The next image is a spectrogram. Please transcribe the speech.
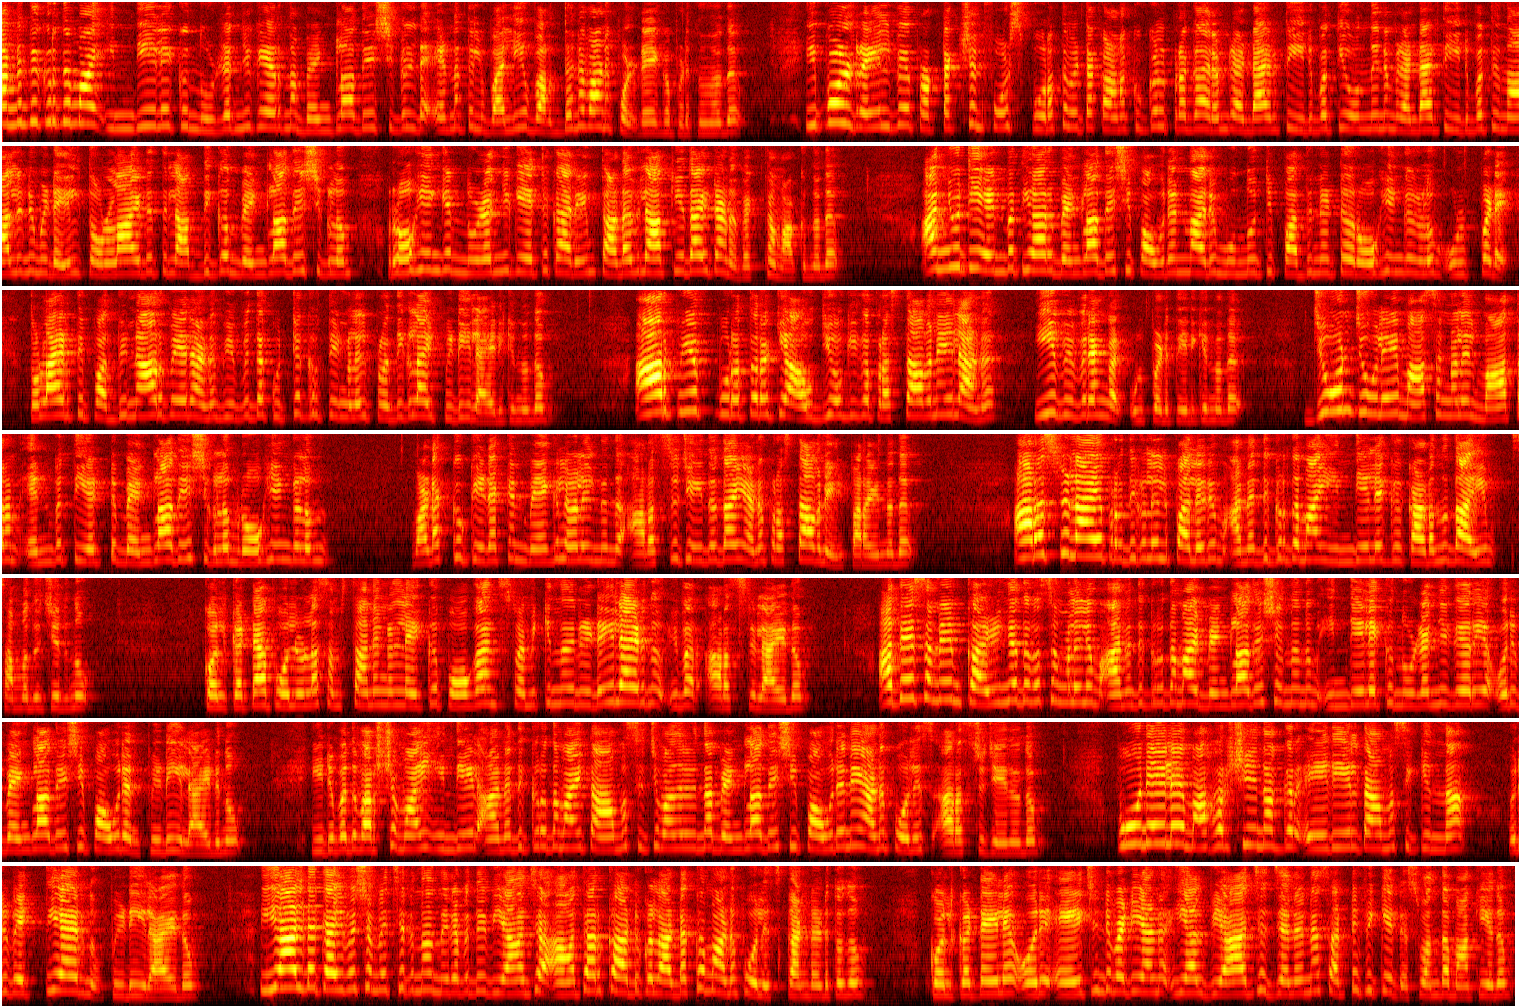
അനധികൃതമായി ഇന്ത്യയിലേക്ക് നുഴഞ്ഞു കയറുന്ന ബംഗ്ലാദേശികളുടെ എണ്ണത്തിൽ വലിയ വർധനവാണ് ഇപ്പോൾ രേഖപ്പെടുത്തുന്നത്. ഇപ്പോൾ റെയിൽവേ പ്രൊട്ടക്ഷൻ ഫോഴ്സ് പുറത്തുവിട്ട കണക്കുകൾ പ്രകാരം രണ്ടായിരത്തി ഇരുപത്തി ഒന്നിനും രണ്ടായിരത്തി ഇരുപത്തിനാലിനും ഇടയിൽ തൊള്ളായിരത്തിലധികം ബംഗ്ലാദേശികളും റോഹിംഗ്യൻ നുഴഞ്ഞുകയറ്റക്കാരെയും തടവിലാക്കിയതായിട്ടാണ് വ്യക്തമാക്കുന്നത്. അഞ്ഞൂറ്റി എൺപത്തിയാറ് ബംഗ്ലാദേശി പൗരന്മാരും മുന്നൂറ്റി പതിനെട്ട് റോഹിംഗ്യകളും ഉൾപ്പെടെ തൊള്ളായിരത്തി പതിനാറ് പേരാണ് വിവിധ കുറ്റകൃത്യങ്ങളിൽ പ്രതികളായി പിടിയിലായിരിക്കുന്നത്. ആർ പി എഫ് പുറത്തിറക്കിയ ഔദ്യോഗിക പ്രസ്താവനയിലാണ് ഈ വിവരങ്ങൾ ഉൾപ്പെടുത്തിയിരിക്കുന്നത്. ജൂൺ ജൂലൈ മാസങ്ങളിൽ മാത്രം എൺപത്തിയെട്ട് ബംഗ്ലാദേശികളും റോഹിംഗ്യകളും വടക്കു കിഴക്കൻ മേഖലകളിൽ നിന്ന് അറസ്റ്റ് ചെയ്തതായാണ് പ്രസ്താവനയിൽ പറയുന്നത്. അറസ്റ്റിലായ പ്രതികളിൽ പലരും അനധികൃതമായി ഇന്ത്യയിലേക്ക് കടന്നതായും സമ്മതിച്ചിരുന്നു. കൊൽക്കത്ത പോലുള്ള സംസ്ഥാനങ്ങളിലേക്ക് പോകാൻ ശ്രമിക്കുന്നതിനിടയിലായിരുന്നു ഇവർ അറസ്റ്റിലായതും. അതേസമയം കഴിഞ്ഞ ദിവസങ്ങളിലും അനധികൃതമായി ബംഗ്ലാദേശിൽ നിന്നും ഇന്ത്യയിലേക്ക് നുഴഞ്ഞു കയറിയ ഒരു ബംഗ്ലാദേശി പൗരൻ പിടിയിലായിരുന്നു. ഇരുപത് വർഷമായി ഇന്ത്യയിൽ അനധികൃതമായി താമസിച്ചു വന്നിരുന്ന ബംഗ്ലാദേശി പൗരനെയാണ് പോലീസ് അറസ്റ്റ് ചെയ്തതും. പൂനെയിലെ മഹർഷി നഗർ ഏരിയയിൽ താമസിക്കുന്ന ഒരു വ്യക്തിയായിരുന്നു പിടിയിലായതും. ഇയാളുടെ കൈവശം വെച്ചിരുന്ന നിരവധി വ്യാജ ആധാർ കാർഡുകൾ അടക്കമാണ് പോലീസ് കണ്ടെടുത്തതും. കൊൽക്കത്തയിലെ ഒരു ഏജന്റ് വഴിയാണ് ഇയാൾ വ്യാജ ജനന സർട്ടിഫിക്കറ്റ് സ്വന്തമാക്കിയതും.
